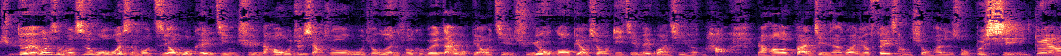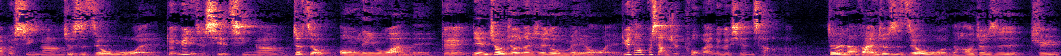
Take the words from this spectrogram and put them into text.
觉。对，为什么是我？为什么只有我可以进去？然后我就想说，我就问说，可不可以带我表姐去？因为我跟我表兄弟姐妹关系很好。然后反正检察官就非常凶，他就说不行。不行。对啊，不行啊，就是只有我哎。对，因为你是血亲啊，就只有 only one 哎。对，连舅舅那些都没有哎，因为他不想去破坏那个现场啊。对，然后反正就是只有我，然后就是去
